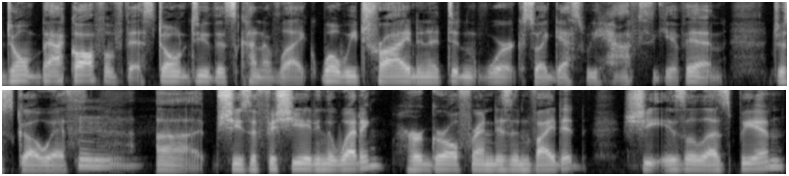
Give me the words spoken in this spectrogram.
don't back off of this. Don't do this kind of like, well, we tried and it didn't work, so I guess we have to give in. Just go with, Mm. uh, she's officiating the wedding. Her girlfriend is invited. She is a lesbian.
